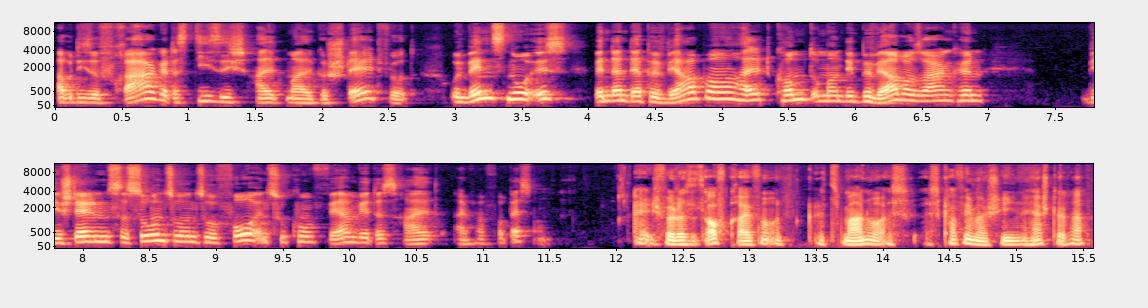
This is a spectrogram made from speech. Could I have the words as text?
Aber diese Frage, dass die sich halt mal gestellt wird. Und wenn es nur ist, wenn dann der Bewerber halt kommt und man dem Bewerber sagen kann, wir stellen uns das so und so und so vor, in Zukunft werden wir das halt einfach verbessern. Ich würde das jetzt aufgreifen und jetzt Manu als, als Kaffeemaschinenhersteller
